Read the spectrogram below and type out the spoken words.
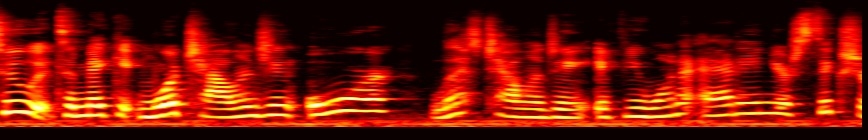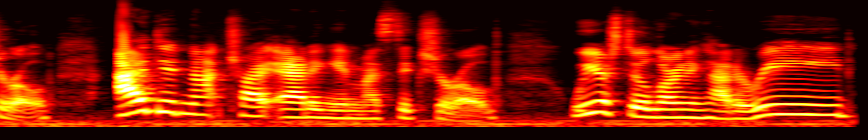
to it to make it more challenging or less challenging if you want to add in your six year old. I did not try adding in my six year old. We are still learning how to read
